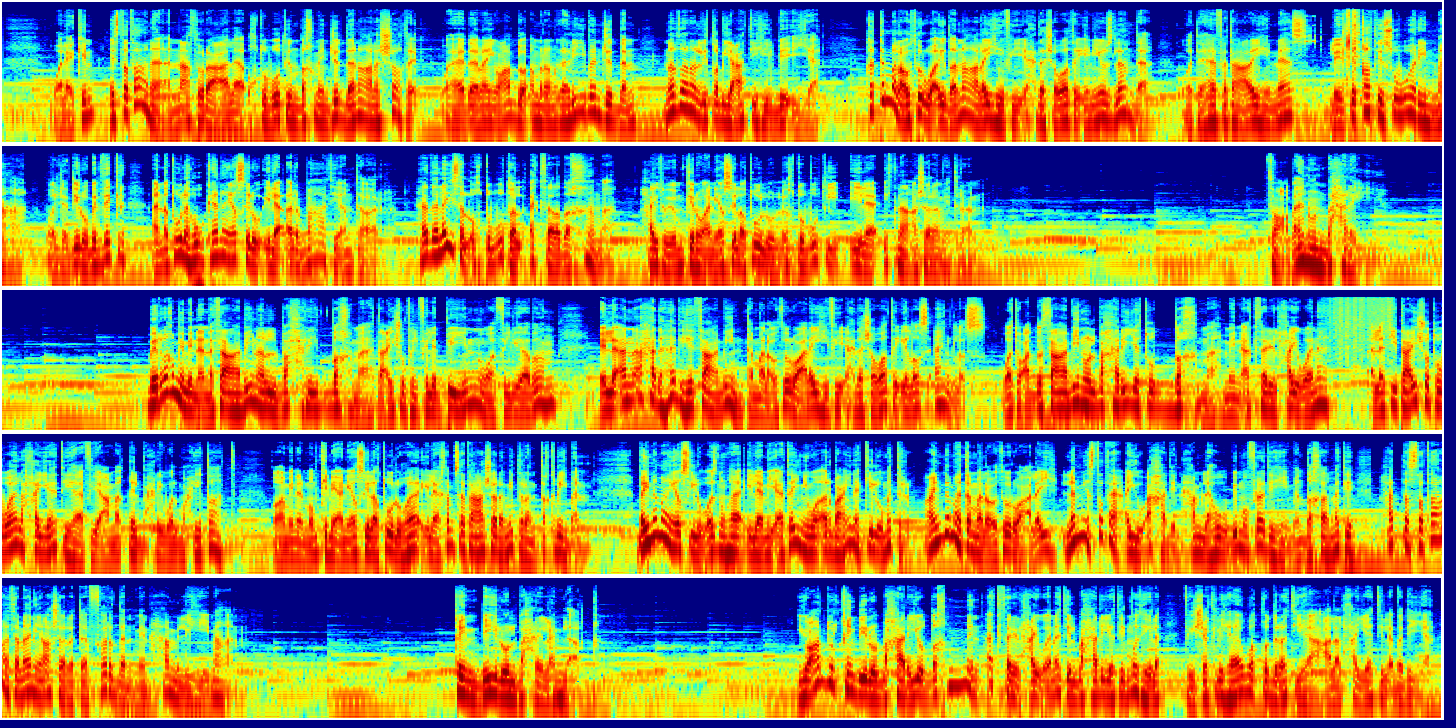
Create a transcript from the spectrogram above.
ولكن استطعنا أن نعثر على أخطبوط ضخم جدا على الشاطئ وهذا ما يعد أمرا غريبا جدا نظرا لطبيعته البيئية. قد تم العثور أيضا عليه في إحدى شواطئ نيوزيلندا وتهافت عليه الناس لالتقاط صور معه. والجدير بالذكر أن طوله كان يصل إلى أربعة أمتار. هذا ليس الأخطبوط الأكثر ضخامة حيث يمكن أن يصل طول الأخطبوط إلى 12 مترا. ثعبان بحري. بالرغم من أن ثعابين البحر الضخمة تعيش في الفلبين وفي اليابان إلا أن أحد هذه الثعابين تم العثور عليه في إحدى شواطئ لوس أنجلوس وتعد الثعابين البحرية الضخمة من أكثر الحيوانات التي تعيش طوال حياتها في أعماق البحر والمحيطات. ومن الممكن أن يصل طولها إلى 15 مترا تقريبا بينما يصل وزنها إلى 240 كيلومتر. عندما تم العثور عليه لم يستطع أي أحد حمله بمفرده من ضخامته حتى استطاع 18 فردا من حمله معا. قنديل البحر العملاق. يعد القنديل البحري الضخم من أكثر الحيوانات البحرية المذهلة في شكلها وقدرتها على الحياة الأبدية،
